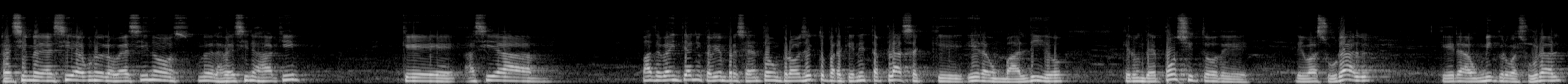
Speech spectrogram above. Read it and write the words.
Recién me decía uno de los vecinos, una de las vecinas aquí, que hacía más de 20 años que habían presentado un proyecto para que en esta plaza, que era un baldío, que era un depósito de, basural, que era un micro basural,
